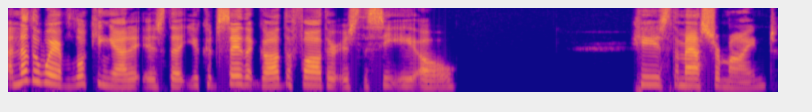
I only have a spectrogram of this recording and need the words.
Another way of looking at it is that you could say that God the Father is the CEO, He's the mastermind,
